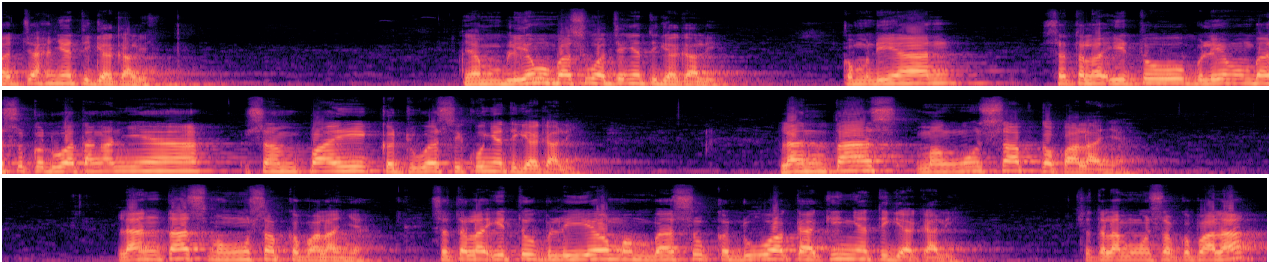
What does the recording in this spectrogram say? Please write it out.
wajahnya tiga kali. Yang beliau membasuh wajahnya tiga kali. Kemudian Setelah itu beliau membasuh kedua tangannya sampai kedua sikunya tiga kali. Lantas mengusap kepalanya. Lantas mengusap kepalanya. Setelah itu beliau membasuh kedua kakinya tiga kali. Setelah mengusap kepala,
